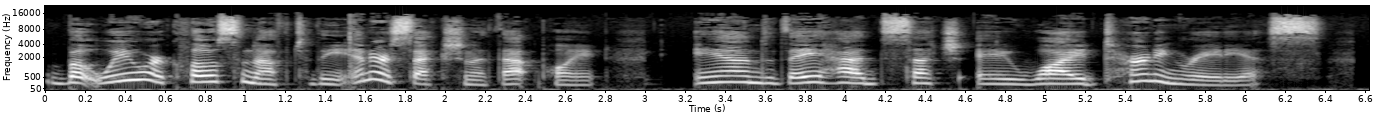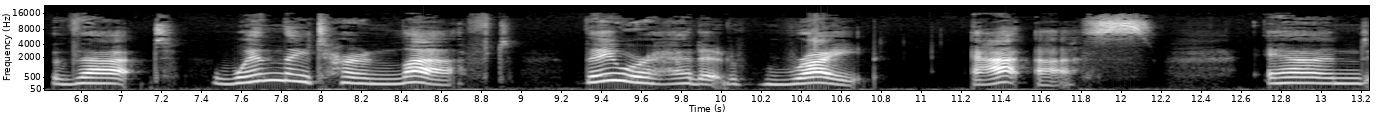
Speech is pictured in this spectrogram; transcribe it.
But we were close enough to the intersection at that point, and they had such a wide turning radius that when they turned left, they were headed right at us. And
